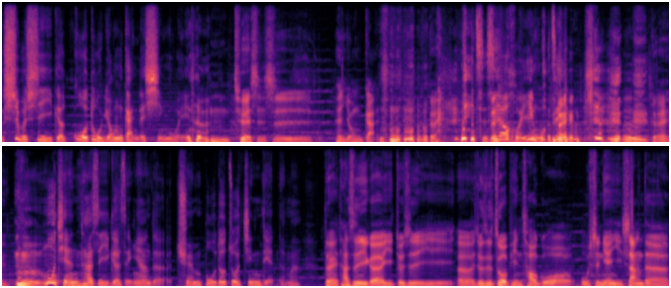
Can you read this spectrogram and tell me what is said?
是不是一个过度勇敢的行为呢？嗯，确实是。很勇敢，对，你只是要回应我这个 嗯，对，嗯，目前它是一个怎样的？全部都做经典的吗？对，它是一个以就是以呃就是作品超过五十年以上的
